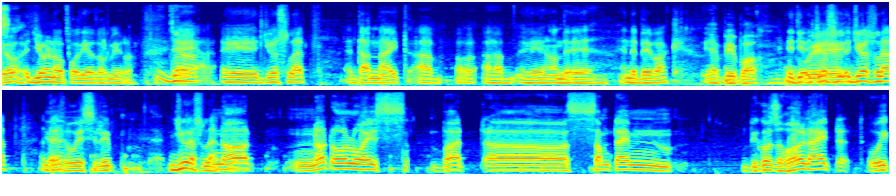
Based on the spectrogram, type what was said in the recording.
yo, yo no podía dormir. Ya. Eh, eh, you slept that night uh, uh, uh, on the, in the bivouac. yeah, bivouac. Eh, You, We- you, sl- you slept yes, there? we sleep. You slept Not, not always, but uh, sometime because whole night we,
